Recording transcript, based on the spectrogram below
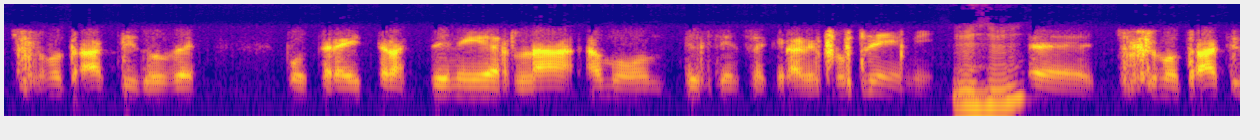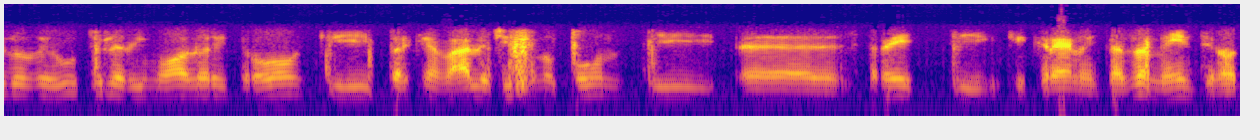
ci sono tratti dove potrei trattenerla a monte senza creare problemi. Mm-hmm. Eh, ci sono tratti dove è utile rimuovere i tronchi perché a valle ci sono ponti eh, stretti che creano intasamenti, no?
